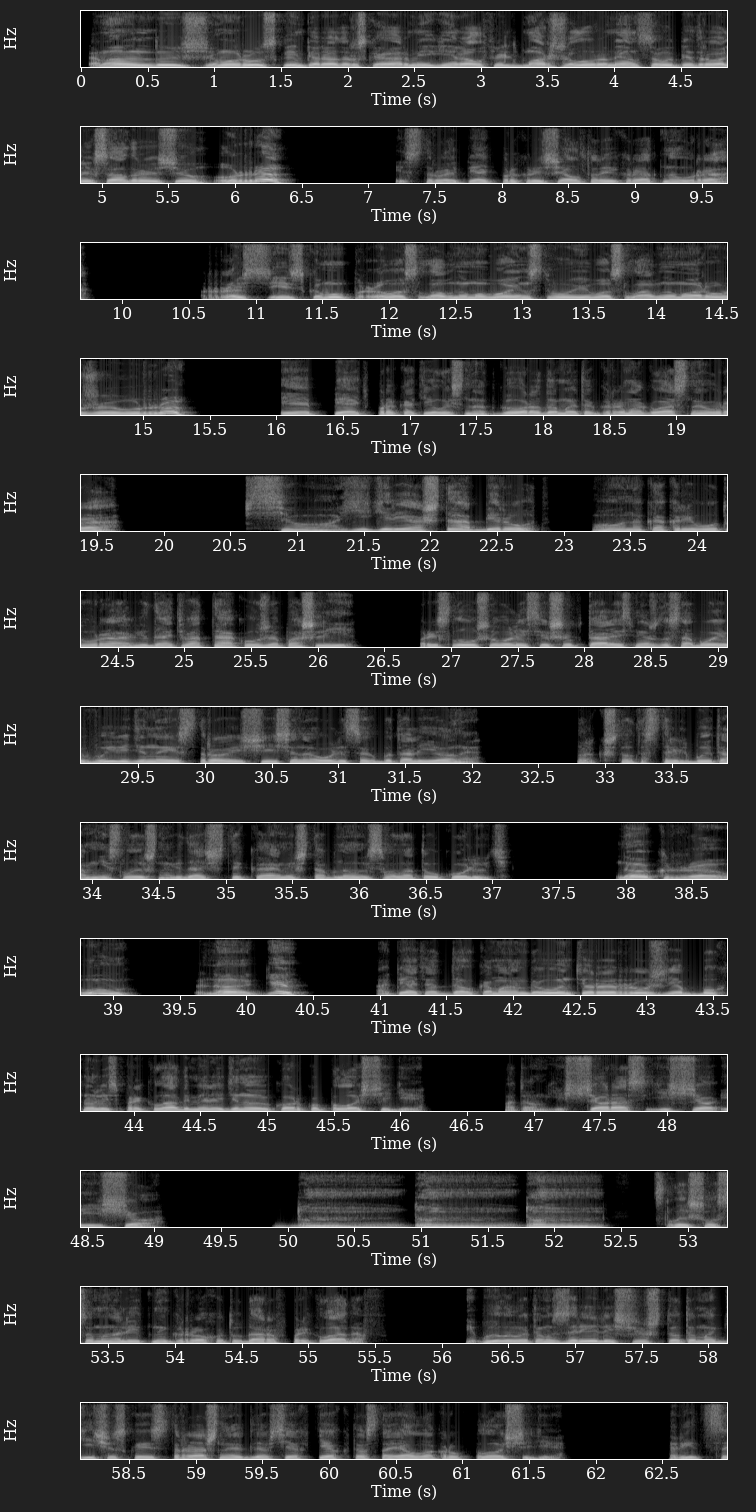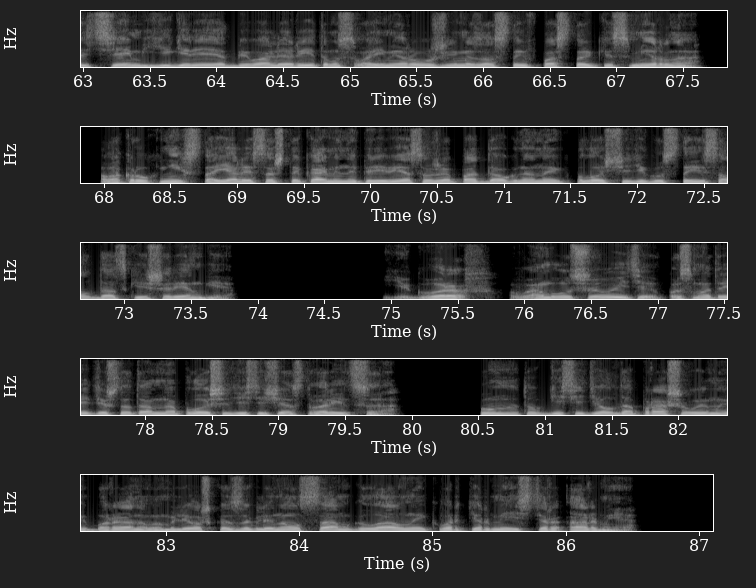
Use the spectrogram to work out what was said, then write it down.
Командующему русской императорской армией генерал-фельдмаршалу Румянцеву Петру Александровичу «Ура!» И строй опять прокричал троекратно «Ура!» «Российскому православному воинству и его славному оружию «Ура!» И опять прокатилось над городом это громогласное «Ура!» «Все, егеря штаб берут. Вон, как ревут «Ура!» Видать, в атаку уже пошли!» Прислушивались и шептались между собой выведенные, строящиеся на улицах батальоны. Только что-то стрельбы там не слышно, видать, штыками штабную сволоту колють. «На крау! К ноге!» Опять отдал команду унтер, и ружья бухнулись прикладами ледяную корку площади. Потом еще раз, еще и еще. Дун-дун-дун! Слышался монолитный грохот ударов прикладов. И было в этом зрелище что-то магическое и страшное для всех тех, кто стоял вокруг площади. Тридцать семь егерей отбивали ритм своими ружьями, застыв по стойке смирно, а вокруг них стояли со штыками наперевес уже подогнанные к площади густые солдатские шеренги. «Егоров, вам лучше выйти. Посмотрите, что там на площади сейчас творится». Комнату, где сидел допрашиваемый Барановым Лёшка, заглянул сам главный квартирмейстер армии.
